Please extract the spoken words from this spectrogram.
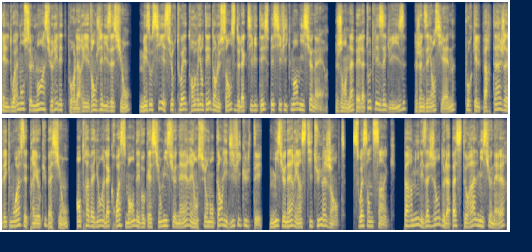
elle doit non seulement assurer l'aide pour la réévangélisation, mais aussi et surtout être orientée dans le sens de l'activité spécifiquement missionnaire. J'en appelle à toutes les églises, jeunes et anciennes, pour qu'elles partagent avec moi cette préoccupation, en travaillant à l'accroissement des vocations missionnaires et en surmontant les difficultés. Missionnaires et instituts agentes. 65. Parmi les agents de la pastorale missionnaire,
